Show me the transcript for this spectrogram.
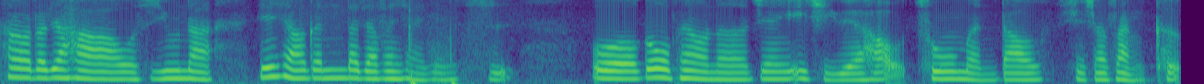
Hello，大家好，我是 Yuna，今天想要跟大家分享一件事。我跟我朋友呢，今天一起约好出门到学校上课。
